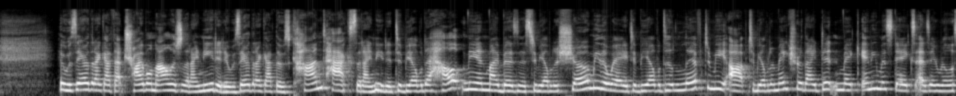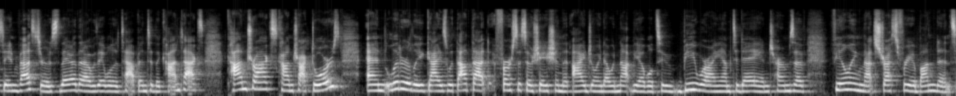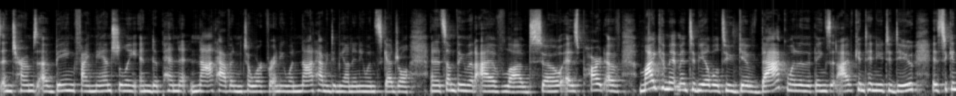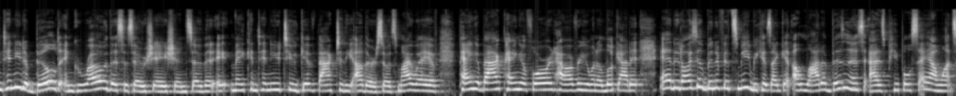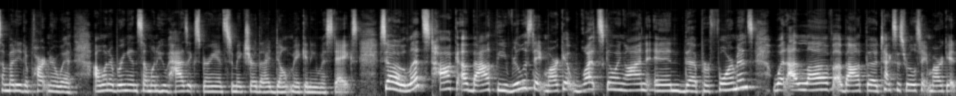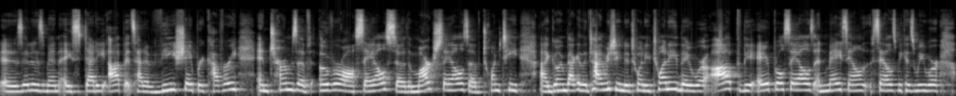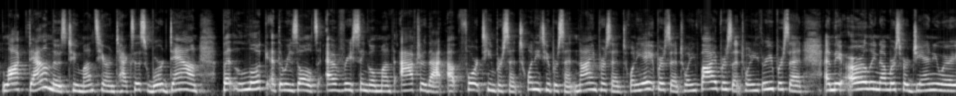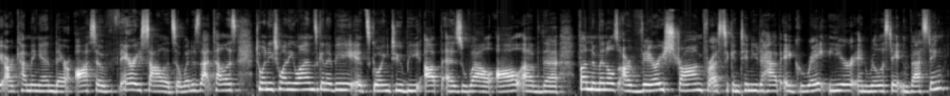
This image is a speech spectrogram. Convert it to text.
It was there that I got that tribal knowledge that I needed. It was there that I got those contacts that I needed to be able to help me in my business, to be able to show me the way, to be able to lift me up, to be able to make sure that I didn't make any mistakes as a real estate investor. It's there that I was able to tap into the contacts, contracts, contractors. And literally, guys, without that first association that I joined, I would not be able to be where I am today in terms of feeling that stress free abundance, in terms of being financially independent, not having to work for anyone, not having to be on anyone's schedule. And it's something that I have loved. So, as part of my commitment to be able to give back, one of the things that I've continued to do is to continue to build and grow this association so that it may continue to give back to the others. So, it's my way of paying it back, paying it forward, however you want to look at it. And it also benefits me because I get a lot of business as people say, I want somebody to partner with. I want to bring in someone who has experience to make sure that I don't make any mistakes. So let's talk about the real estate market, what's going on in the performance. What I love about the Texas real estate market is it has been a steady up. It's had a V shaped recovery in terms of overall sales. So the March sales of 20, uh, going back in the time machine to 2020, they were up. The April sales and May sales because we were locked down down those two months here in Texas. We're down, but look at the results every single month after that up 14%, 22%, 9%, 28%, 25%, 23%. And the early numbers for January are coming in. They're also very solid. So, what does that tell us 2021 is going to be? It's going to be up as well. All of the fundamentals are very strong for us to continue to have a great year in real estate investing.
